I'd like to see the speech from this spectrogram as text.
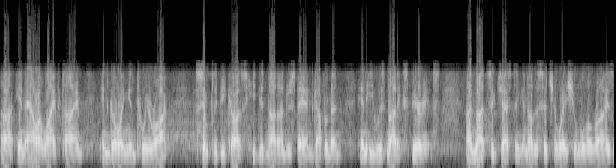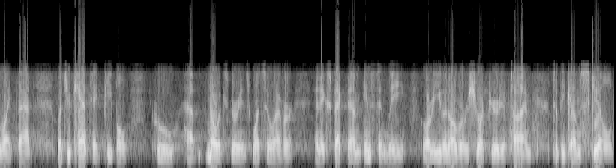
uh, in our lifetime in going into Iraq, simply because he did not understand government and he was not experienced. I'm not suggesting another situation will arise like that, but you can't take people who have no experience whatsoever and expect them instantly or even over a short period of time to become skilled.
